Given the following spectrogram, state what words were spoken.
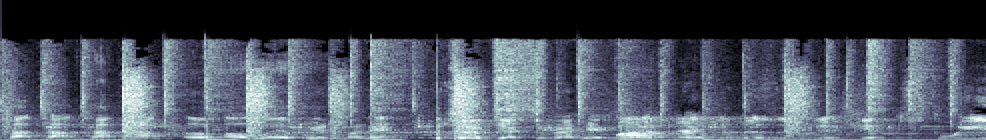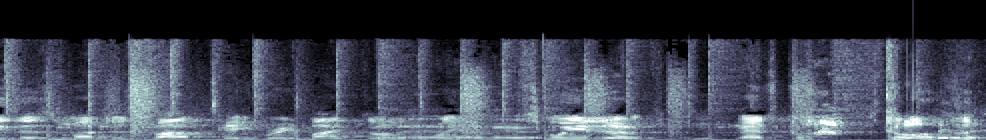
Top, top, top, top, up, all the way up here to my neck. What's your objective right here? My sir? objective is to get squeeze as much as possible. Can you breathe by go Yeah, please? yeah. Squeeze it. That's close.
